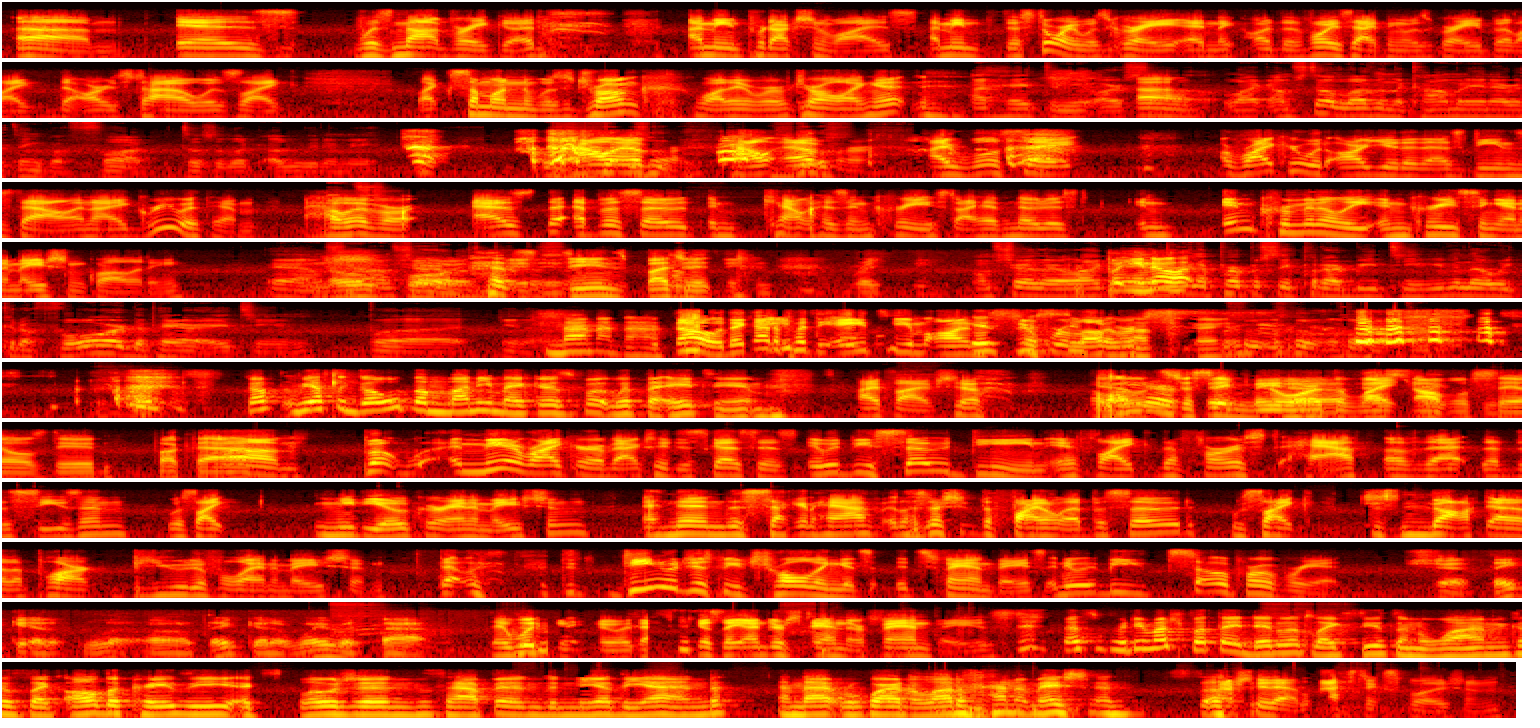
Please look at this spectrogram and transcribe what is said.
um, is was not very good. I mean, production wise. I mean, the story was great and the, uh, the voice acting was great, but like the art style was like like someone was drunk while they were drawing it. I hate the new art Uh, style. like, I'm still loving the comedy and everything, but fuck, does it look ugly to me? however, however, I will say, Riker would argue that that's Dean's style, and I agree with him. However, as the episode and count has increased, I have noticed in incrementally increasing animation quality. Yeah, I'm No sure, I'm sure, boy. it was That's It. Dean's budget. Greatly. I'm sure they're like, But you know we're gonna purposely put our B team, even though we could afford to pay our A team. But you know, No, no, no. No, they got to put the A team on It's Super, Super Lovers. Lovers. We have to- We have to go with the moneymakers for, with the A team. High five show. Yeah, let's just ignore the light novel movie. sales, dude. Fuck that. Um, but and me and Riker have actually discussed this. It would be so Dean if like the first half of that of the season was like mediocre animation, and then the second half, especially the final episode, was like just knocked out of the park, beautiful animation. That would, Dean would just be trolling its its fan base, and it would be so appropriate. Shit, they get uh, they get away with that. They wouldn't do it because they understand their fan base. That's pretty much what they did with like season one, because like all the crazy explosions happened near the end, and that required a lot of animation. So, Especially that last explosion.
